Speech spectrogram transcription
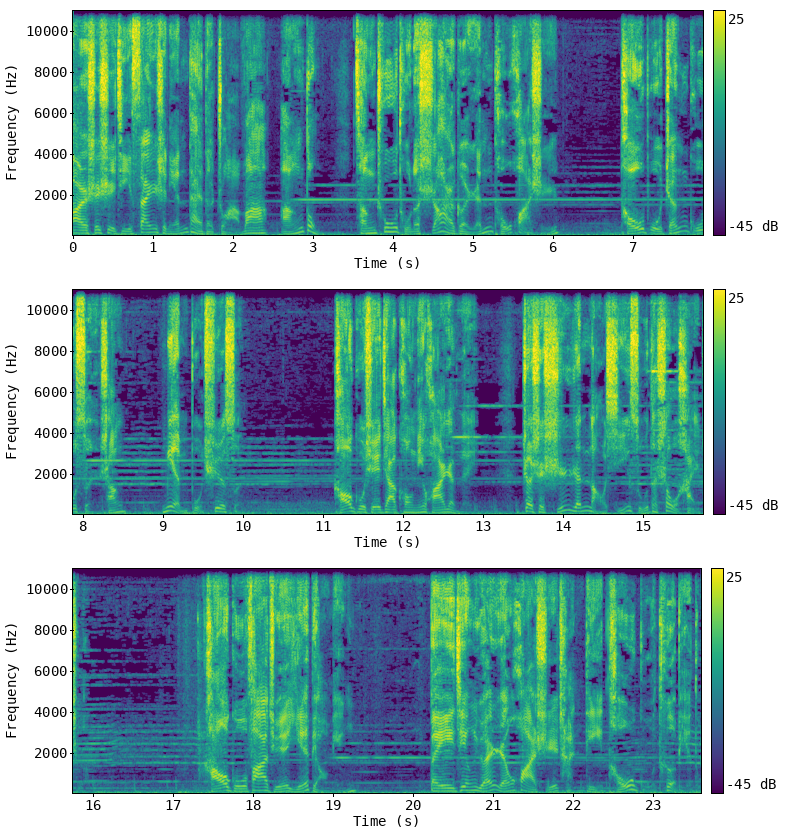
二十世纪三十年代的爪哇昂洞，曾出土了十二个人头化石，头部枕骨损伤，面部缺损。考古学家孔尼华认为，这是食人脑习俗的受害者。考古发掘也表明，北京猿人化石产地头骨特别多，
